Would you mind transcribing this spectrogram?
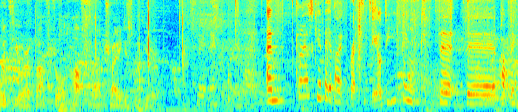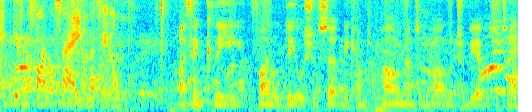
with Europe. After all, half of our trade is with Europe. Absolutely. Um, can I ask you a bit about the Brexit deal? Do you think that the public should be given a final say on that deal? I think the final deal should certainly come to Parliament, and Parliament should be able to take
